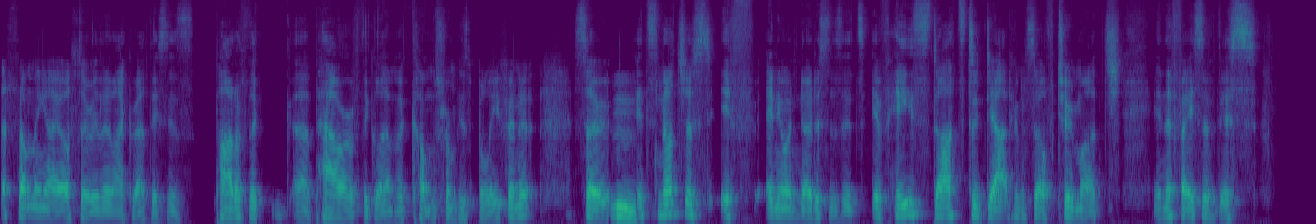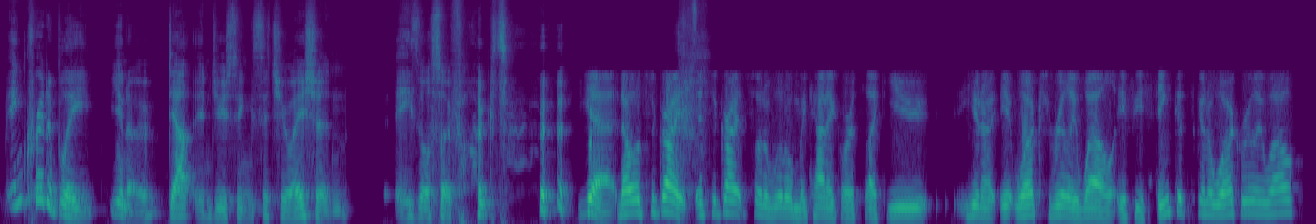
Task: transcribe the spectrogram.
Uh, Something I also really like about this is part of the uh, power of the glamour comes from his belief in it. So Mm. it's not just if anyone notices it's if he starts to doubt himself too much in the face of this incredibly, you know, doubt inducing situation, he's also fucked. Yeah, no, it's a great it's a great sort of little mechanic where it's like you you know, it works really well if you think it's going to work really well.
